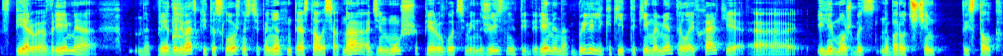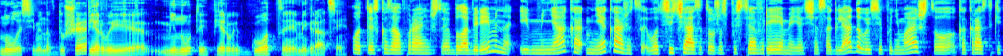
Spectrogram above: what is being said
в первое время преодолевать какие-то сложности. Понятно, ты осталась одна, один муж, первый год семейной жизни, ты беременна. Были ли какие-то такие моменты, лайфхаки, э, или, может быть, наоборот, с чем ты столкнулась именно в душе первые минуты, первый год миграции? Вот ты сказал правильно, что я была беременна, и меня, мне кажется, вот сейчас, это уже спустя время, я сейчас оглядываюсь и понимаю, что как раз-таки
